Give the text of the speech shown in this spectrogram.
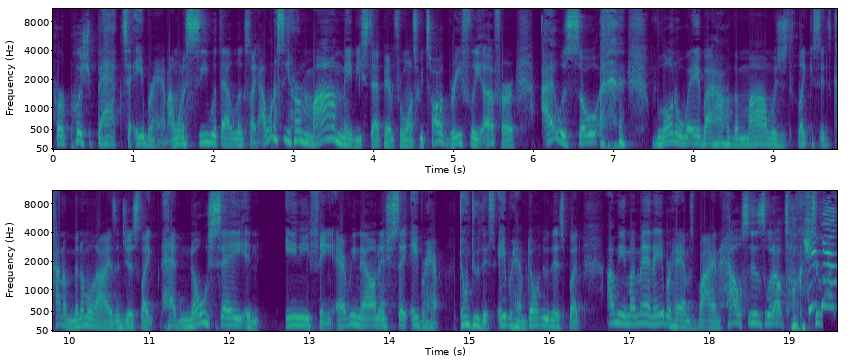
her push back to abraham. I want to see what that looks like. I want to see her mom maybe step in for once. We talked briefly of her. I was so blown away by how the mom was just like you said kind of minimalized and just like had no say in anything. Every now and then she say abraham don't do this. Abraham, don't do this. But I mean, my man Abraham's buying houses without talking to. he to. Bought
